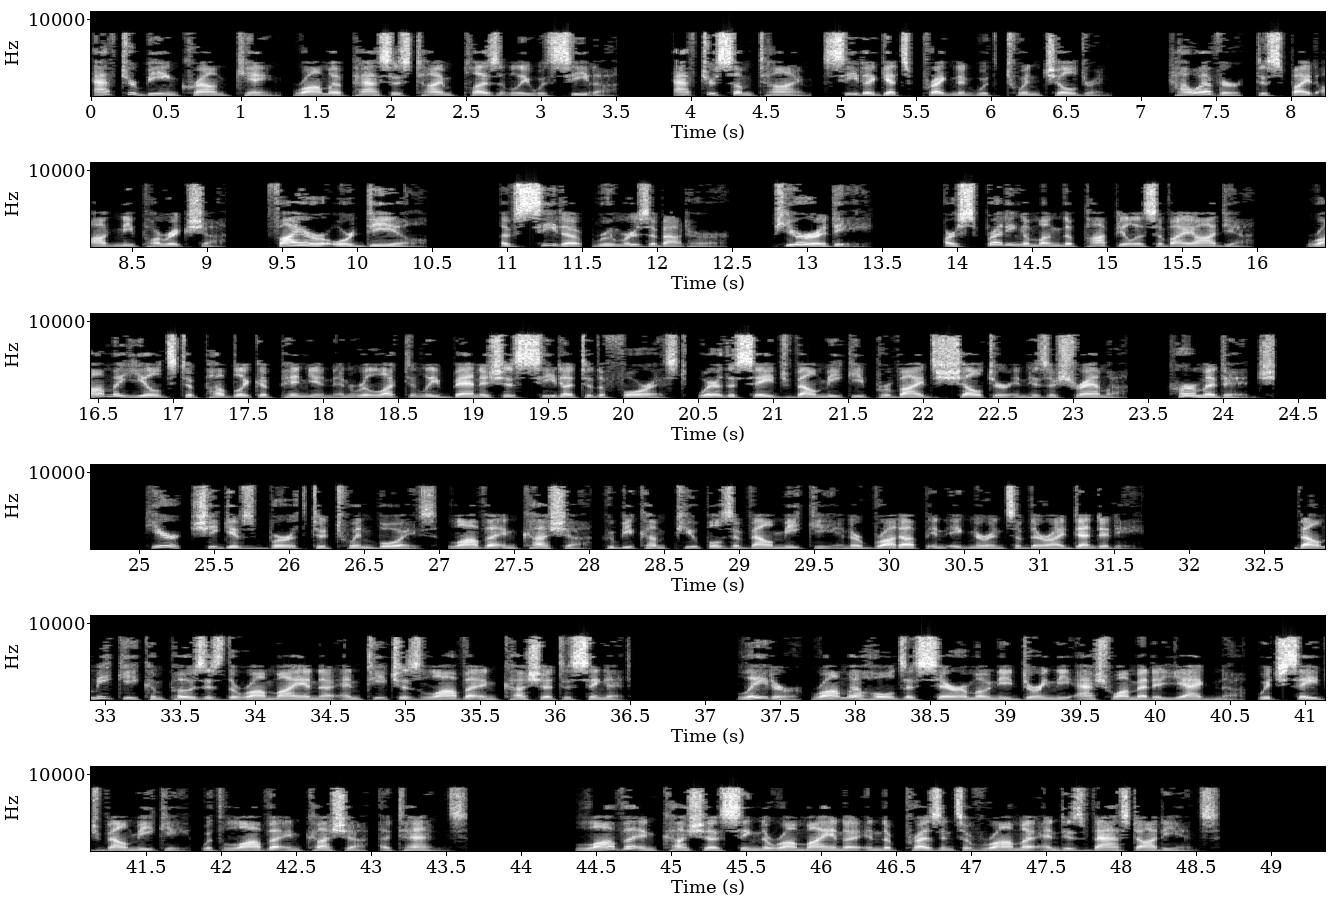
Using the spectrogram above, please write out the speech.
After being crowned king, Rama passes time pleasantly with Sita. After some time, Sita gets pregnant with twin children. However, despite Agni Pariksha fire ordeal of Sita, rumors about her purity are spreading among the populace of Ayodhya. Rama yields to public opinion and reluctantly banishes Sita to the forest, where the sage Valmiki provides shelter in his ashrama hermitage. Here, she gives birth to twin boys, Lava and Kusha, who become pupils of Valmiki and are brought up in ignorance of their identity. Valmiki composes the Ramayana and teaches Lava and Kusha to sing it. Later, Rama holds a ceremony during the Ashwamedha Yagna, which sage Valmiki, with Lava and Kusha, attends. Lava and Kusha sing the Ramayana in the presence of Rama and his vast audience.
